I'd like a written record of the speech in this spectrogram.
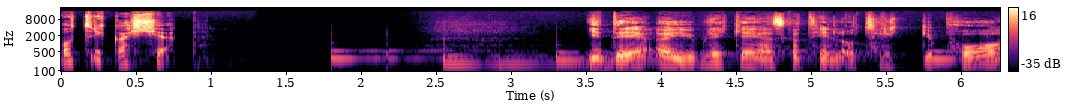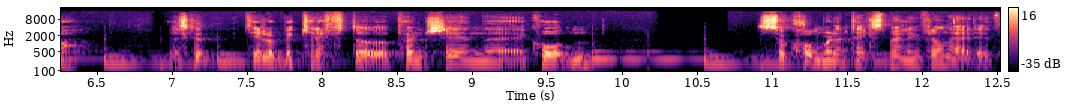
Og trykka kjøp. I det øyeblikket jeg skal til å trykke på Jeg skal til å bekrefte og punche inn eh, koden, så kommer det en tekstmelding fra Nerid.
